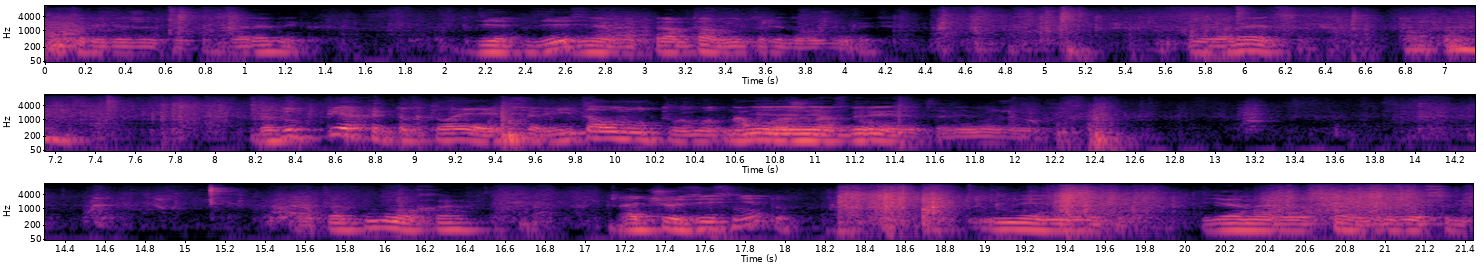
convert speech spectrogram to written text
Внутри лежит этот зарядник. Где? Здесь? Не, вот прям там внутри должен быть. Не валяется? Да тут перхоть только твоя, и все. И талмуд твой вот на не, не, не, стол. это не нужно. Это плохо. А что, здесь нету? Не, не, это. Я, наверное, оставил в другой сумке.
